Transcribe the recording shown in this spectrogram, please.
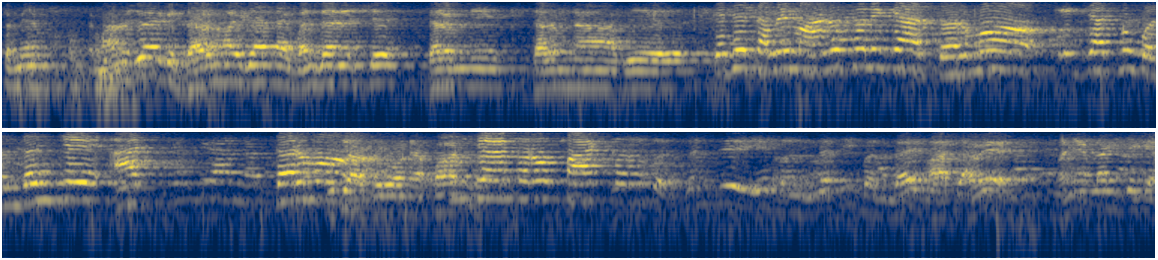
તમે માનો છો કે ધર્મ એક જાતના બંધન છે ધર્મની ધર્મના જે કે જે તમે માનો છો ને કે આ ધર્મ એક જાતનું બંધન છે આ ધર્મ પૂજા કરો પાઠ કરો બંધન છે એ બંધનથી બંધાય હવે મને એમ લાગે છે કે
